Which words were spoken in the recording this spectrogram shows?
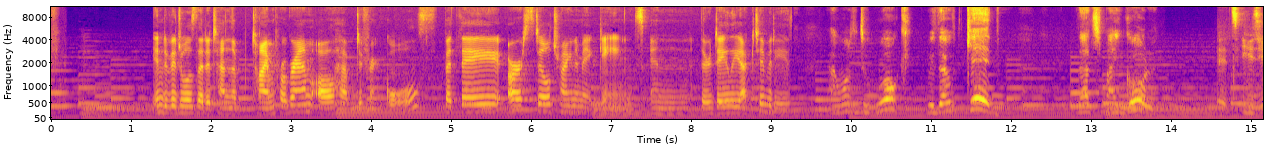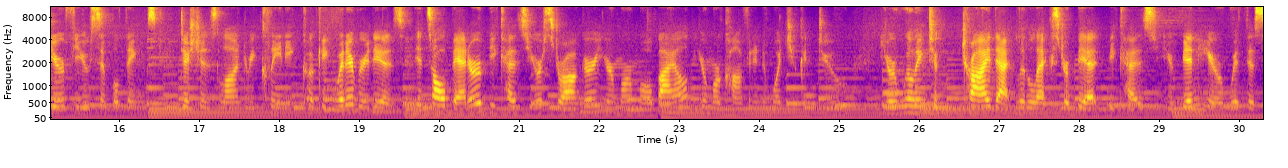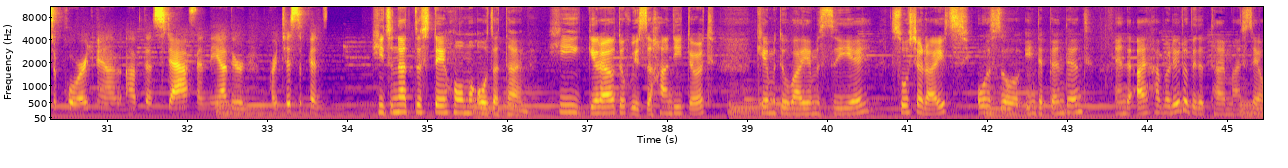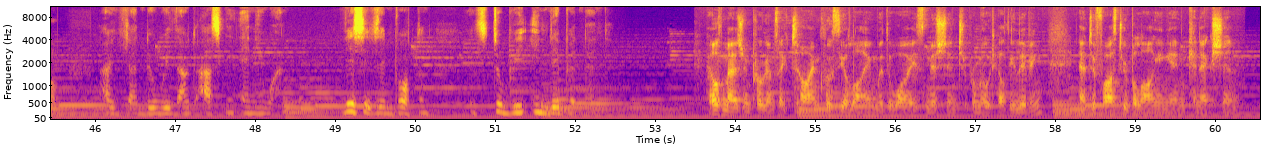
Individuals that attend the TIME program all have different goals, but they are still trying to make gains in their daily activities. I want to walk without cane. That's my goal. It's easier if you simple things, dishes, laundry, cleaning, cooking, whatever it is. It's all better because you're stronger, you're more mobile, you're more confident in what you can do. You're willing to try that little extra bit because you've been here with the support of the staff and the other participants. He's not to stay home all the time. He get out with HandyDART, came to YMCA, socialize, also independent, and I have a little bit of time myself. I can do without asking anyone. This is important. It's to be independent. Health management programs like TIME closely align with the Y's mission to promote healthy living and to foster belonging and connection.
